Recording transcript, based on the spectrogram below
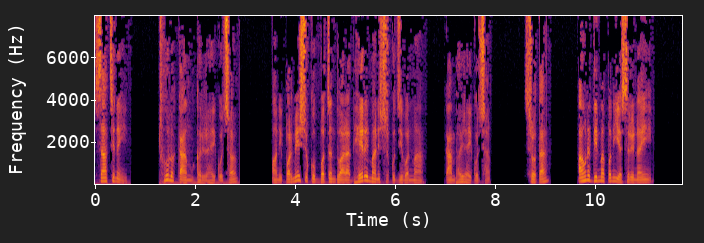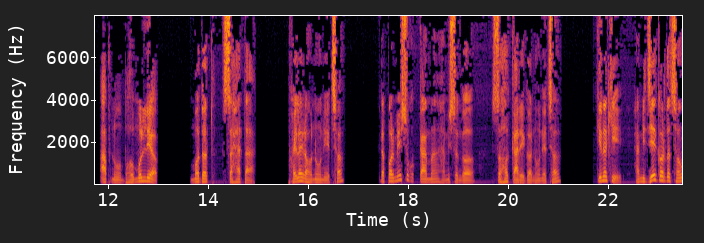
साँच्चै नै ठूलो काम गरिरहेको छ अनि परमेश्वरको वचनद्वारा धेरै मानिसहरूको जीवनमा काम भइरहेको छ। श्रोता आउने दिनमा पनि यसरी नै आफ्नो बहुमूल्य मदत सहायता फैलाइरहनुहुनेछ र परमेश्वरको काममा हामीसँग सहकार्य गर्नुहुनेछ। किनकि हामी जे गर्दछौ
